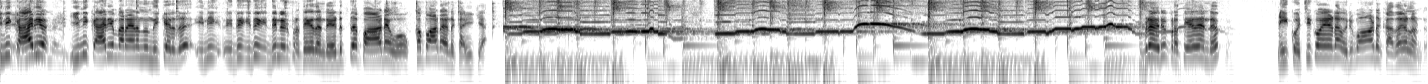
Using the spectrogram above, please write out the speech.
ഇനി കാര്യം ഇനി കാര്യം പറയാനൊന്നും നിൽക്കരുത് ഇനി ഇത് ഇത് ഇതിനൊരു പ്രത്യേകത ഉണ്ട് എടുത്ത പാടെ ഒക്കെ പാടാണ് കഴിക്കുക ഇവിടെ ഒരു പ്രത്യേകത ഉണ്ട് ഈ കൊച്ചിക്കോയയുടെ ഒരുപാട് കഥകളുണ്ട്.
